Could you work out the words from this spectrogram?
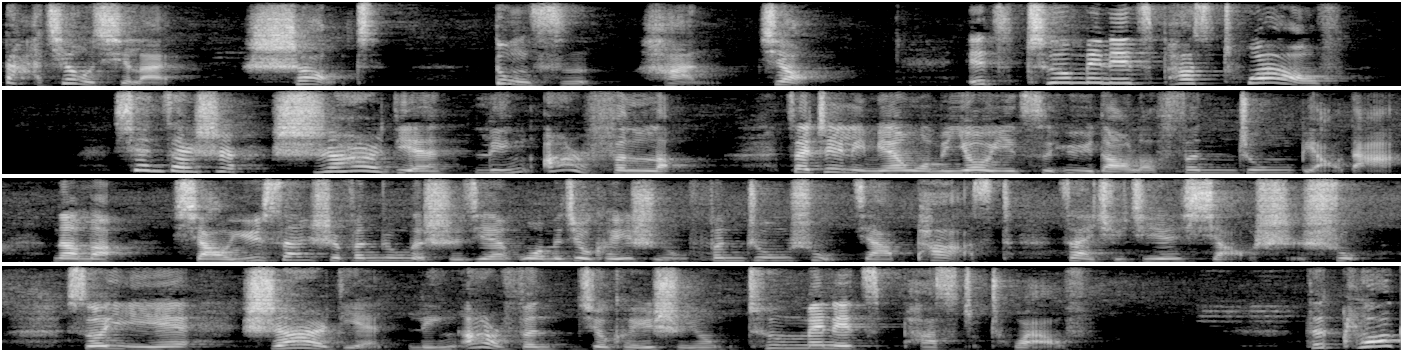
大叫起来。Shout，动词，喊叫。It's two minutes past twelve。现在是十二点零二分了。在这里面，我们又一次遇到了分钟表达。那么， 小于三十分钟的时间，我们就可以使用分钟数加 past，再去接小时数。所以，十二点零二分就可以使用 two minutes past twelve。The clock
